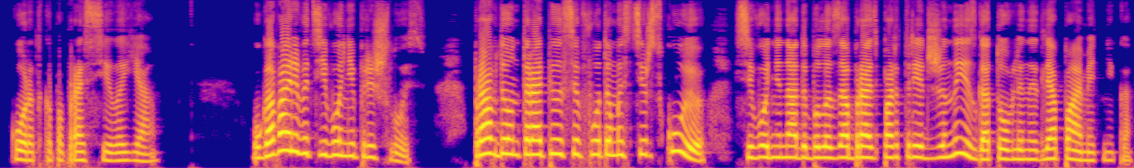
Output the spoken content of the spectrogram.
— коротко попросила я. Уговаривать его не пришлось. Правда, он торопился в фотомастерскую. Сегодня надо было забрать портрет жены, изготовленный для памятника.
